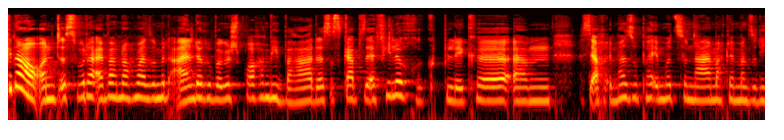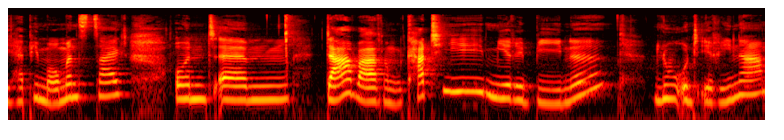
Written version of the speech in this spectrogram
genau, und es wurde einfach nochmal so mit allen darüber gesprochen, wie war das. Es gab sehr viele Rückblicke, ähm, was ja auch immer super emotional macht, wenn man so die Happy Moments zeigt. Und ähm, da waren Kathi, Miribine, Lou und Irina,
